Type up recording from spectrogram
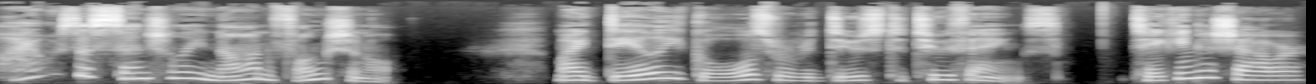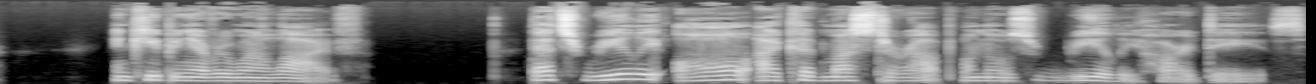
I was essentially non functional. My daily goals were reduced to two things taking a shower and keeping everyone alive. That's really all I could muster up on those really hard days.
